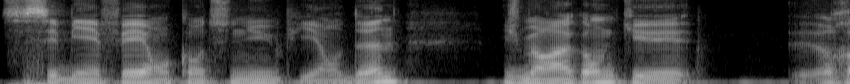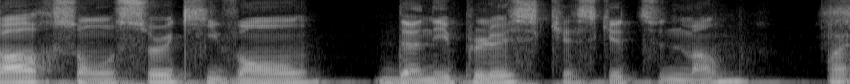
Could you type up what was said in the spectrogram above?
si c'est bien fait, on continue, puis on donne. Je me rends compte que euh, rares sont ceux qui vont donner plus que ce que tu demandes. Ouais.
